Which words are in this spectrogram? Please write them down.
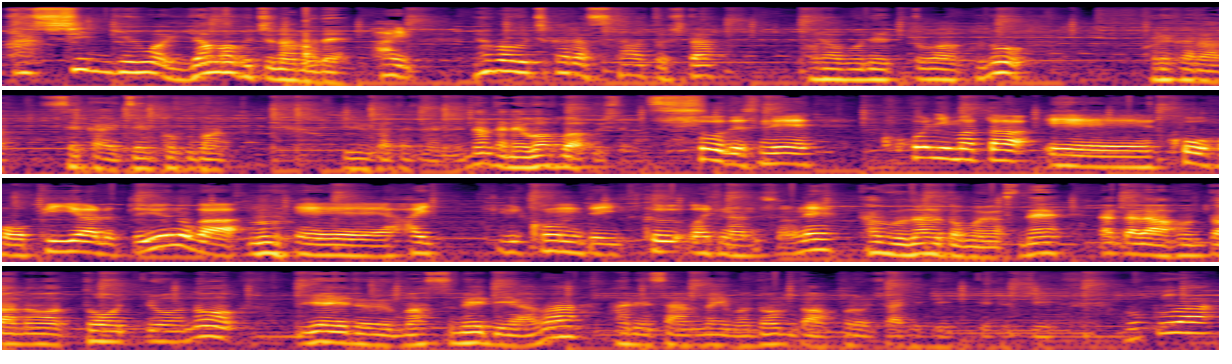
発信源は山口なのではい。山口からスタートしたコラボネットワークのこれから世界全国版という形なのでなんかねワクワクしてます。そうですね。ここにまた、えー広報 PR というのが、うん。えー入り込んでいくわけなんですよね。多分なると思いますね。だから本当あの東京のいわゆるマスメディアは羽さんが今どんどんアプローチを上げていってるし僕は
